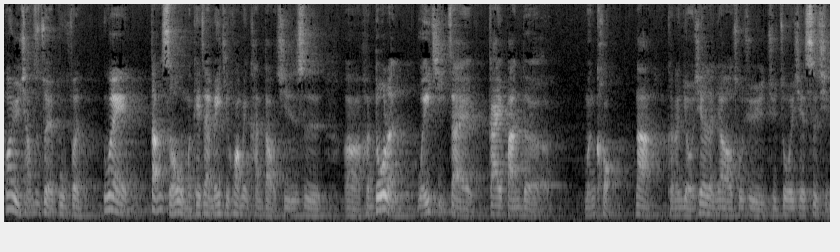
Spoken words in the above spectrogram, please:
关于强制罪的部分，因为当时候我们可以在媒体画面看到，其实是呃很多人围挤在该班的门口，那可能有些人要出去去做一些事情，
